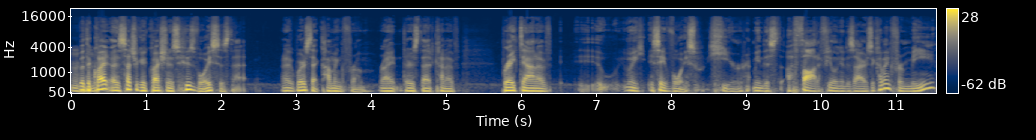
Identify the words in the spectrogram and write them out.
But the que- uh, such a good question is whose voice is that? Right? Where's that coming from? Right? There's that kind of breakdown of uh, when you say voice here. I mean, this a thought, a feeling, a desire. Is it coming from me?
